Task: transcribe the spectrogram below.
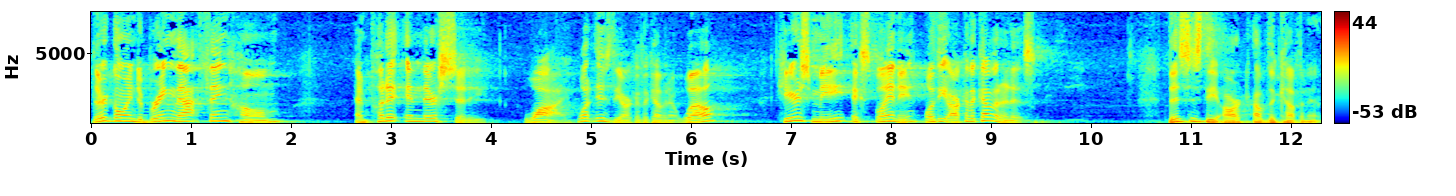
They're going to bring that thing home and put it in their city. Why? What is the Ark of the Covenant? Well, here's me explaining what the Ark of the Covenant is. This is the Ark of the Covenant,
